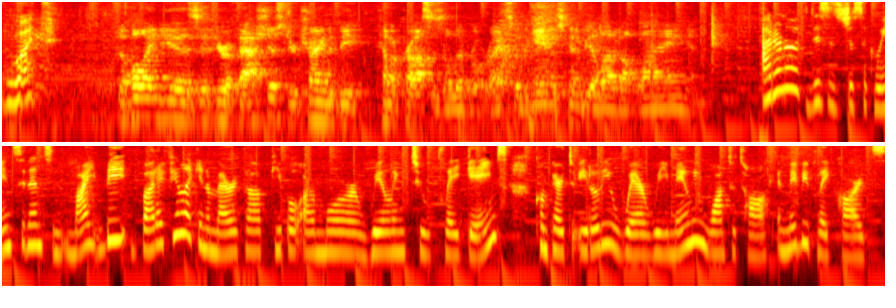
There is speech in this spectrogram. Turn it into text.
What? The whole idea is if you're a fascist, you're trying to be come across as a liberal, right? So the game is going to be a lot about lying and I don't know if this is just a coincidence, it might be, but I feel like in America people are more willing to play games compared to Italy where we mainly want to talk and maybe play cards.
